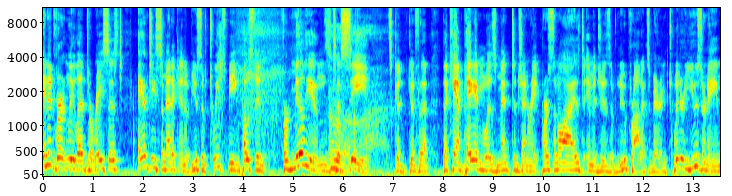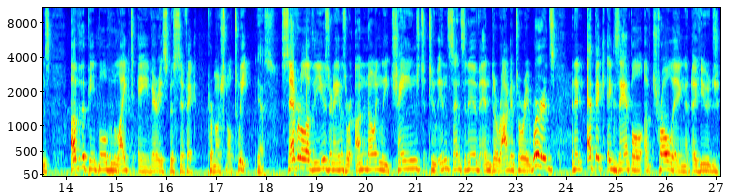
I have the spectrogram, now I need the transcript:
inadvertently led to racist, anti Semitic, and abusive tweets being posted for millions to see. It's good good for them. The campaign was meant to generate personalized images of new products bearing Twitter usernames of the people who liked a very specific promotional tweet. Yes. Several of the usernames were unknowingly changed to insensitive and derogatory words in an epic example of trolling a huge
